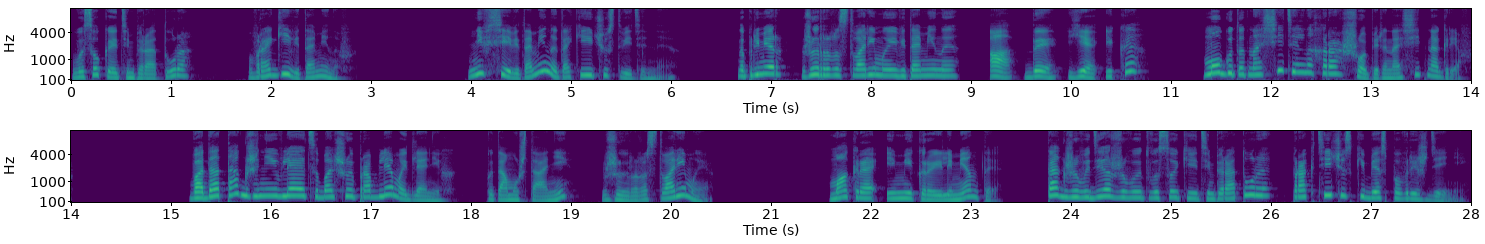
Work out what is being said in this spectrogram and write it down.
высокая температура – враги витаминов. Не все витамины такие чувствительные. Например, жирорастворимые витамины А, D, Е и К могут относительно хорошо переносить нагрев. Вода также не является большой проблемой для них, потому что они жирорастворимые. Макро- и микроэлементы также выдерживают высокие температуры практически без повреждений.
